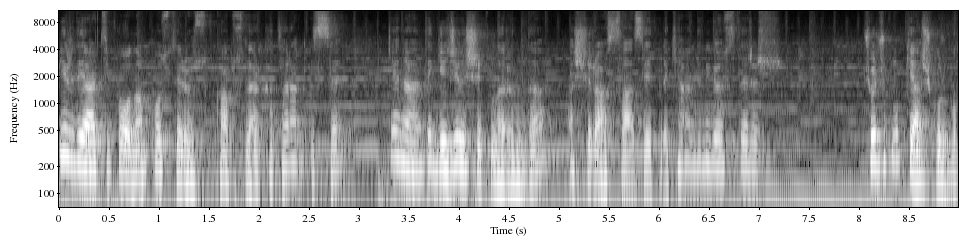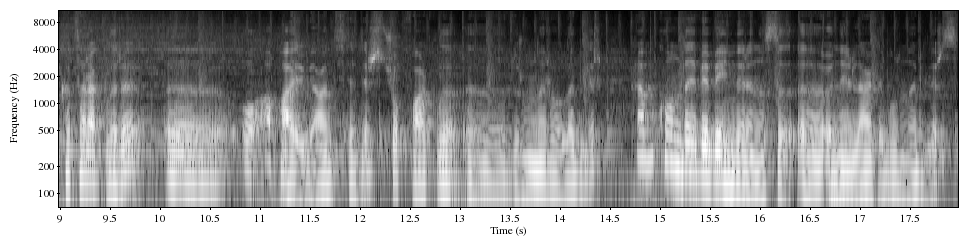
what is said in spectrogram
Bir diğer tipi olan posterior subkapsüler katarak ise genelde gece ışıklarında aşırı hassasiyetle kendini gösterir. Çocukluk yaş grubu katarakları e, o apayrı bir antitedir. Çok farklı e, durumları olabilir. Ha, bu konuda ebeveynlere nasıl e, önerilerde bulunabiliriz?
